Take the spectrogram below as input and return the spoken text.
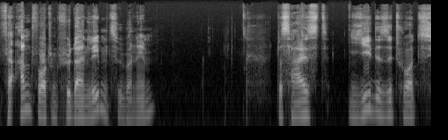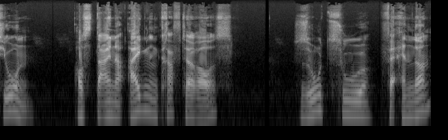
Verantwortung für dein Leben zu übernehmen. Das heißt, jede Situation aus deiner eigenen Kraft heraus so zu verändern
